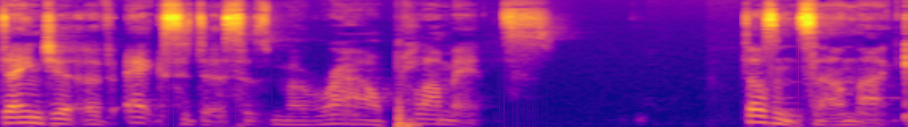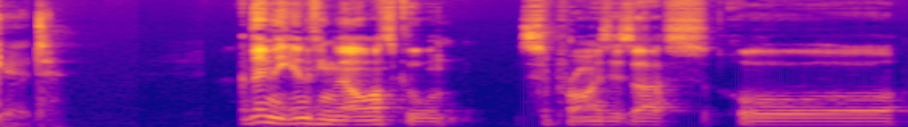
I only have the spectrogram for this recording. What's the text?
Danger of exodus as morale plummets. Doesn't sound that good. I don't think anything in that article surprises us or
